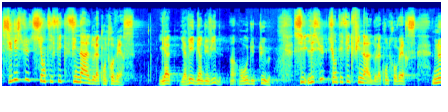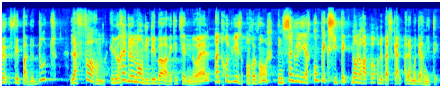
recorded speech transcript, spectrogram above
si l'issue scientifique finale de la controverse il y, avait bien du vide hein, en haut du tube. Si l'issue scientifique finale de la controverse ne fait pas de doute, la forme et le règlement du débat avec Étienne Noël introduisent en revanche une singulière complexité dans le rapport de Pascal à la modernité.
